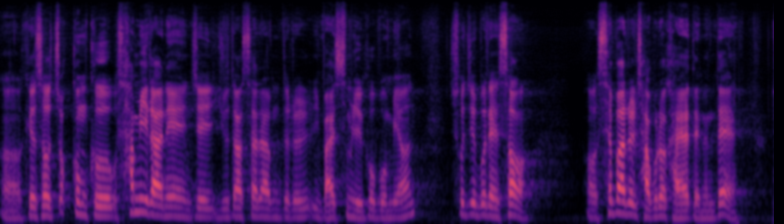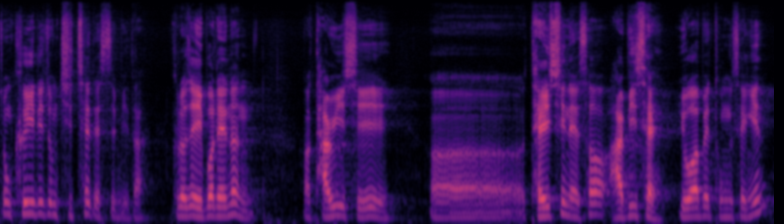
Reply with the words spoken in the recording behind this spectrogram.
어, 그래서 조금 그 3일 안에 이제 유다 사람들을 이 말씀을 읽어보면 소집을 해서 어, 세바를 잡으러 가야 되는데 좀 그 일이 좀 지체됐습니다. 그러자 이번에는 어, 다윗이 어, 대신해서 아비세 요압의 동생인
